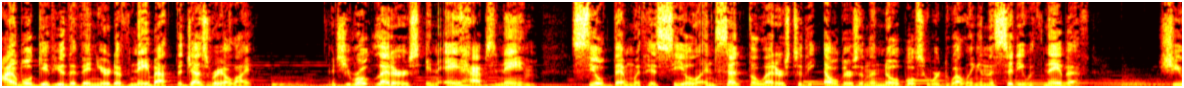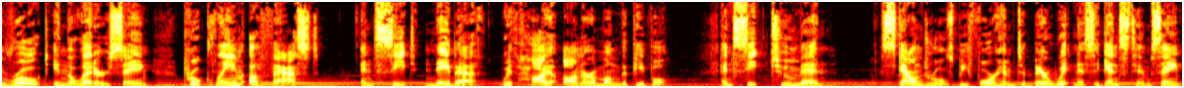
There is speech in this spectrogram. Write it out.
I will give you the vineyard of Naboth the Jezreelite. And she wrote letters in Ahab's name, sealed them with his seal, and sent the letters to the elders and the nobles who were dwelling in the city with Naboth. She wrote in the letters, saying, Proclaim a fast, and seat Naboth with high honor among the people, and seat two men, scoundrels, before him to bear witness against him, saying,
